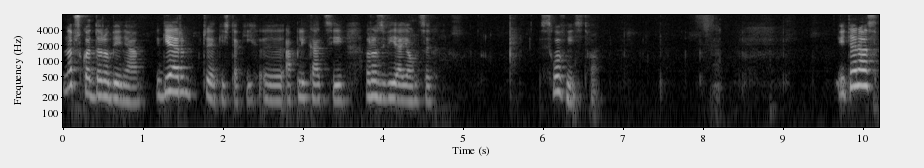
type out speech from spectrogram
Na przykład do robienia gier czy jakichś takich y, aplikacji rozwijających słownictwo. I teraz,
